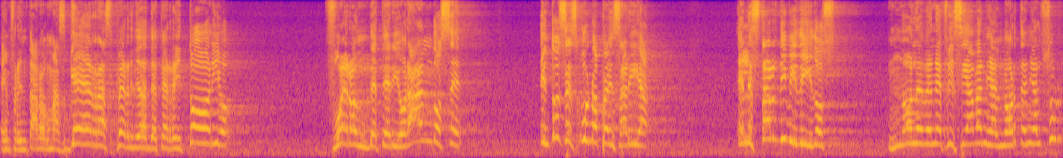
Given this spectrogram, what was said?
enfrentaron más guerras, pérdidas de territorio, fueron deteriorándose. Entonces uno pensaría, el estar divididos no le beneficiaba ni al norte ni al sur.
